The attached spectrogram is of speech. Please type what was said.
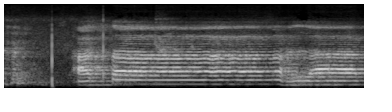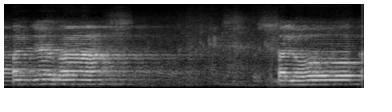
ਆਸਾ ਮਹੱਲਾ ਪੰਜਵਾ ਸਲੋਕ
